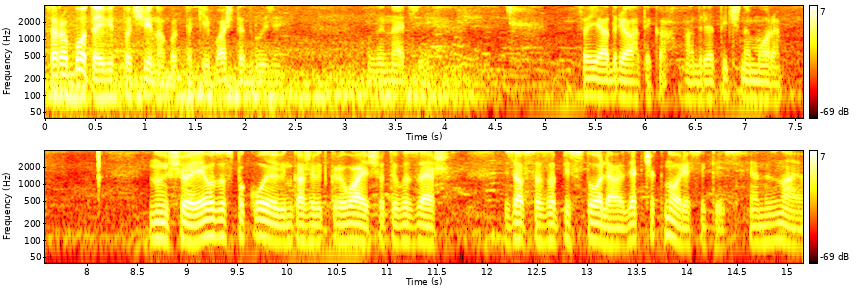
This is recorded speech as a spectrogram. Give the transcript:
Це робота і відпочинок, от такий, бачите, друзі, у Венеції. Це є Адріатика, Адріатичне море. Ну і що, я його заспокоїв, він каже, відкривай, що ти везеш. Взявся за пістоля, як Чак Норріс якийсь, я не знаю.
